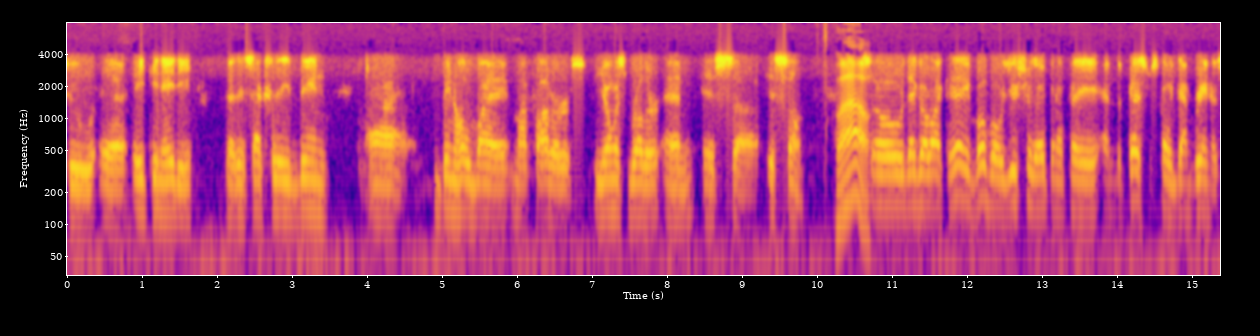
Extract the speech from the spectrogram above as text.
to uh, 1880 that is actually being uh, been held by my father's youngest brother and his uh, his son. Wow! So they go like, "Hey, Bobo, you should open up a," and the place was called Gambrinus,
